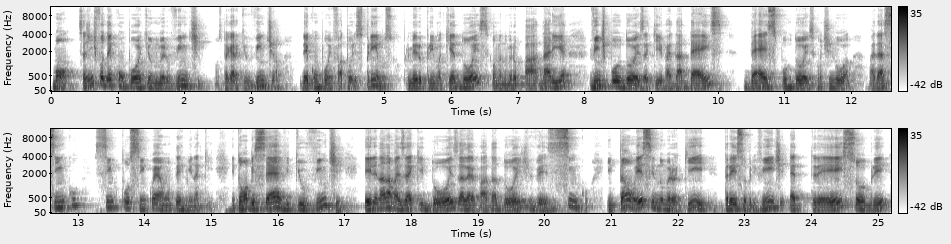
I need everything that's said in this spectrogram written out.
Bom, se a gente for decompor aqui o número 20, vamos pegar aqui o 20, ó, decompor em fatores primos, o primeiro primo aqui é 2, como é número par, daria. 20 por 2 aqui vai dar 10. 10 por 2, continua, vai dar 5. 5 por 5 é 1, termina aqui. Então, observe que o 20, ele nada mais é que 2 elevado a 2 vezes 5. Então, esse número aqui, 3 sobre 20, é 3 sobre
